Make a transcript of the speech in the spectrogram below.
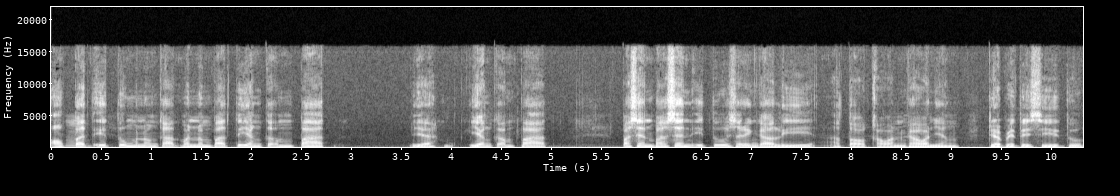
Obat itu menengka- menempati yang keempat, ya, yang keempat. Pasien-pasien itu sering kali atau kawan-kawan yang diabetes itu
